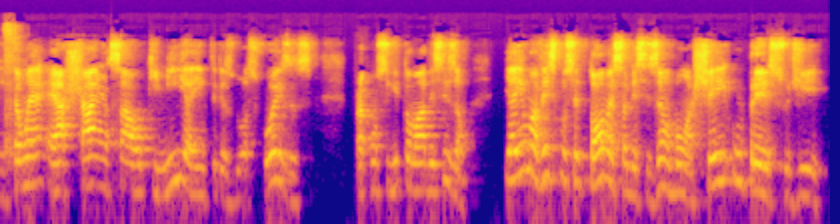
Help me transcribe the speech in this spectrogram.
Então é, é achar essa alquimia entre as duas coisas para conseguir tomar a decisão. E aí uma vez que você toma essa decisão, bom, achei um preço de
